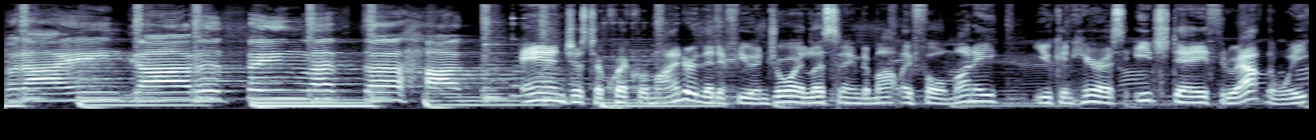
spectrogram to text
But I ain't got a thing left to hawk. And just a quick reminder that if you enjoy listening to Motley Fool Money, you can hear us each day throughout the week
